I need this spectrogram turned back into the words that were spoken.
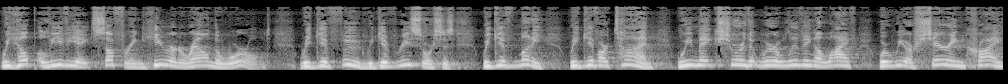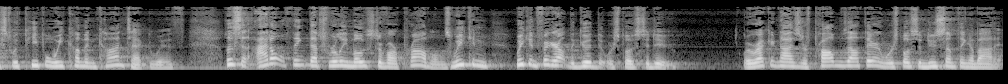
We help alleviate suffering here and around the world. We give food. We give resources. We give money. We give our time. We make sure that we're living a life where we are sharing Christ with people we come in contact with. Listen, I don't think that's really most of our problems. We can, we can figure out the good that we're supposed to do. We recognize there's problems out there and we're supposed to do something about it.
